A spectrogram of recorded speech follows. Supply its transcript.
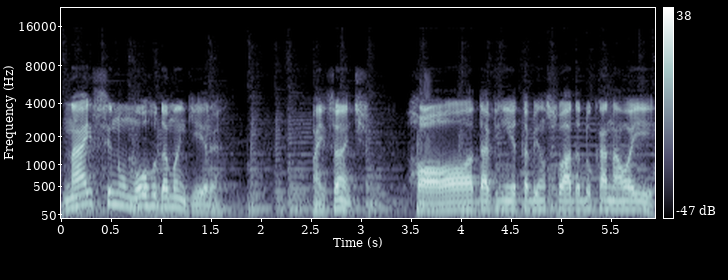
nasce no Morro da Mangueira. Mas antes, roda a vinheta abençoada do canal aí.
